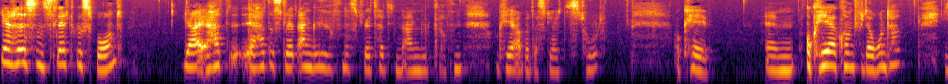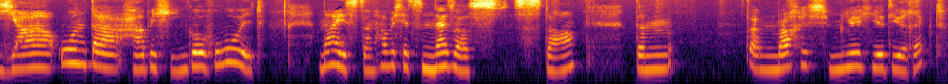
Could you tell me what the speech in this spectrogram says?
Ja, da ist ein Skelett gespawnt. Ja, er hat, er hat das Skelett angegriffen, das Skelett hat ihn angegriffen. Okay, aber das Skelett ist tot. Okay. Ähm, okay, er kommt wieder runter. Ja, und da habe ich ihn geholt. Nice, dann habe ich jetzt einen Nether Star. Dann, dann mache ich mir hier direkt.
